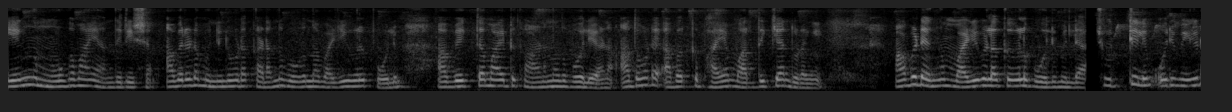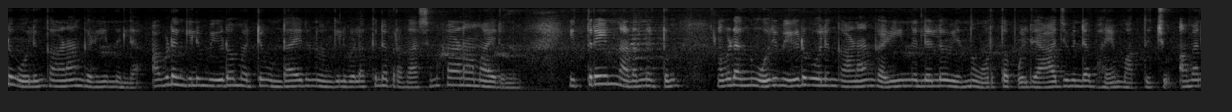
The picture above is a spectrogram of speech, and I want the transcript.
എങ്ങും മൂകമായ അന്തരീക്ഷം. അവരുടെ മുന്നിലൂടെ കടന്നു പോകുന്ന വഴികൾ പോലും അവ്യക്തമായിട്ട് കാണുന്നത് പോലെയാണ്. അതോടെ അവർക്ക് ഭയം വർദ്ധിക്കാൻ തുടങ്ങി. അവിടെങ്ങും വഴിവിളക്കുകൾ പോലുമില്ല. ചുറ്റിലും ഒരു വീട് പോലും കാണാൻ കഴിയുന്നില്ല. അവിടെങ്കിലും വീടോ മറ്റോ ഉണ്ടായിരുന്നുവെങ്കിൽ വിളക്കിന്റെ പ്രകാശം കാണാമായിരുന്നു. ഇത്രയും നടന്നിട്ടും അവിടെ അങ്ങ് ഒരു വീട് പോലും കാണാൻ കഴിയുന്നില്ലല്ലോ എന്ന് ഓർത്തപ്പോൾ രാജുവിന്റെ ഭയം വർദ്ധിച്ചു. അവൻ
